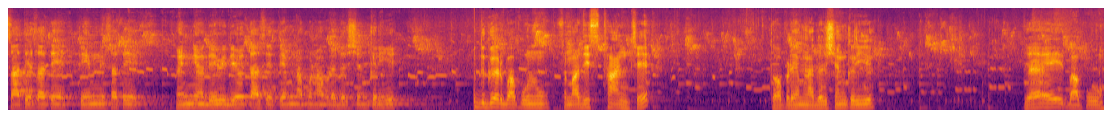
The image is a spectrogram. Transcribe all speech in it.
સાથે સાથે તેમની સાથે અન્ય દેવી દેવતા છે, તેમના પણ આપણે દર્શન કરીએ. બુદ્ધગર બાપુનું સમાધિ સ્થાન છે. તો આપણે એમના દર્શન કરીએ. જય બાપુ.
